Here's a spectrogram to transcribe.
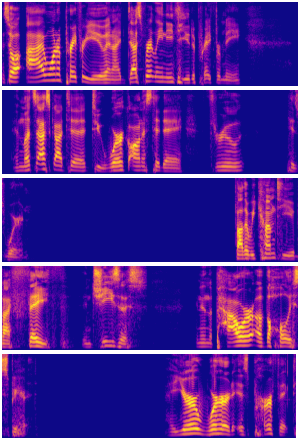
And so I want to pray for you, and I desperately need you to pray for me. And let's ask God to, to work on us today through His Word. Father, we come to you by faith in Jesus and in the power of the Holy Spirit. Your word is perfect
